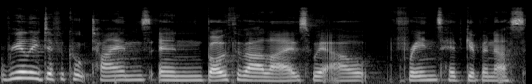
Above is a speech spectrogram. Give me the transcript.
really difficult times in both of our lives where our friends have given us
